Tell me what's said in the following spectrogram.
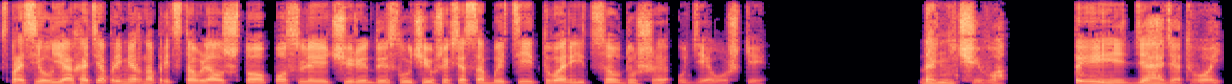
Спросил я, хотя примерно представлял, что после череды случившихся событий творится в душе у девушки. «Да ничего», ты, дядя твой,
